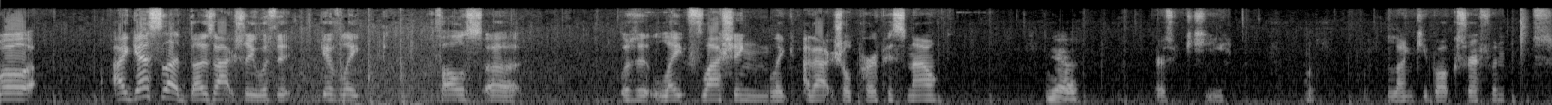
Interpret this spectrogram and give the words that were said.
Well, I guess that does actually, was it give like false, uh, was it light flashing like an actual purpose now? Yeah. There's a key. LankyBox reference.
